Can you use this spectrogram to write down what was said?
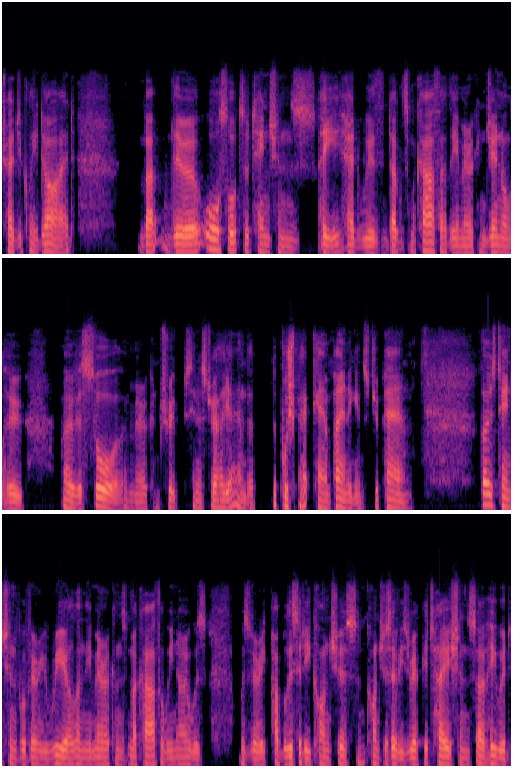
tragically died. But there were all sorts of tensions he had with Douglas MacArthur, the American general who oversaw American troops in Australia and the, the pushback campaign against Japan. Those tensions were very real, and the Americans, MacArthur, we know, was was very publicity conscious and conscious of his reputation. So he would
